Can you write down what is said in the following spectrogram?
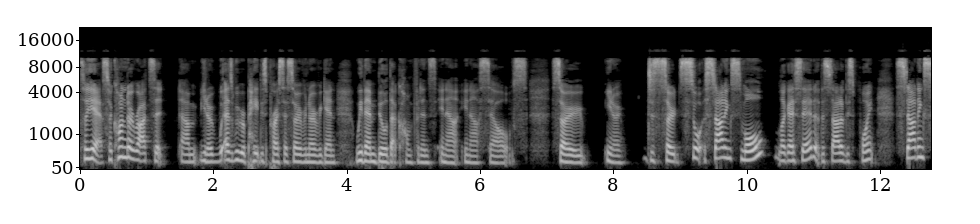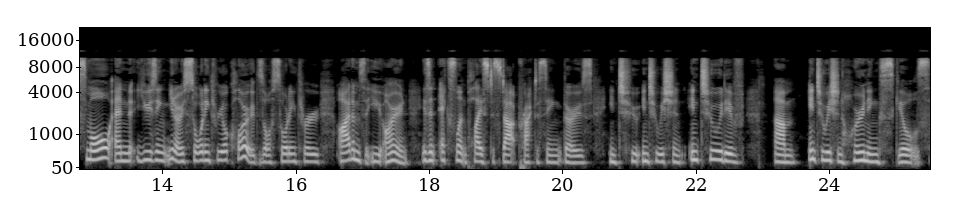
so yeah, so Kondo writes that, um, you know, as we repeat this process over and over again, we then build that confidence in our, in ourselves. So, you know, just so, so, starting small, like I said at the start of this point, starting small and using, you know, sorting through your clothes or sorting through items that you own is an excellent place to start practicing those intu- intuition, intuitive, um, intuition honing skills.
